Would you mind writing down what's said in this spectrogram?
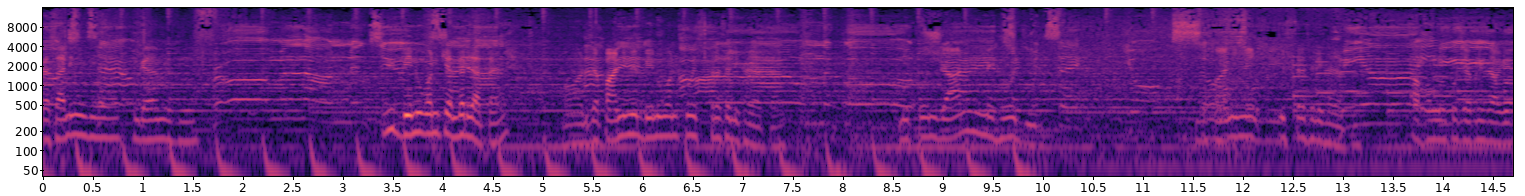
वैशाली में भी है गया में भी है। ये बेनू वन के अंदर जाता है। और जापानी में बेनू वन को इस तरह से लिखा जाता है। निपुंजान में हो जी जापानी में इस तरह से लिखा जाता है। अब हम लोग को जापानीज आ गया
